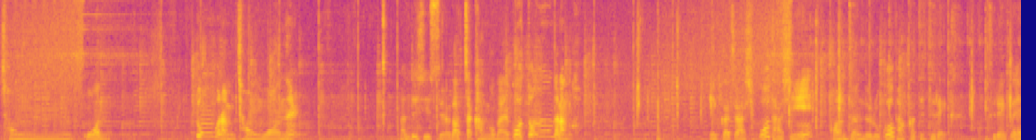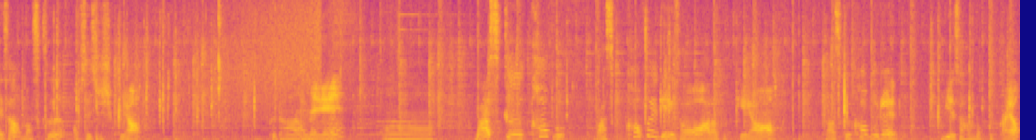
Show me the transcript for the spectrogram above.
정원 동그라미 정원을 만들 수 있어요. 납작한 거 말고 동그란 거. 여기까지 하시고 다시 컨트롤 누르고 바깥에 드래그 드래그 해서 마스크 없애주시고요. 그 다음에 어, 마스크 커브 마스크 커브에 대해서 알아볼게요. 마스크 커브를 위에서 한번 볼까요?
